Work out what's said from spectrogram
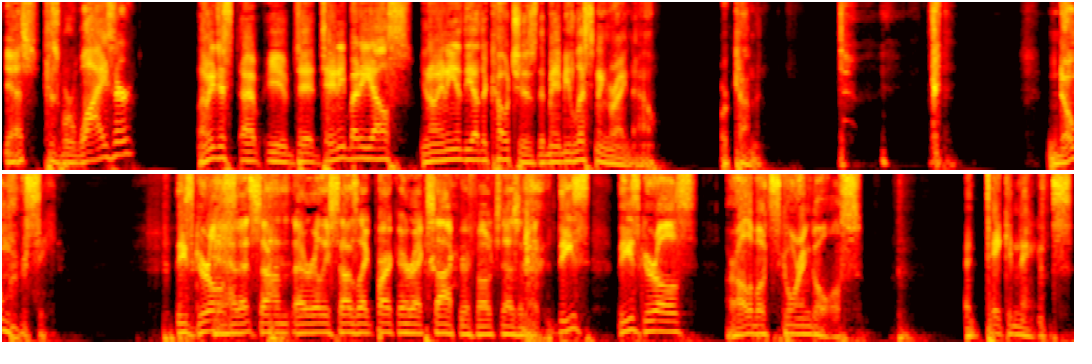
Yes, because we're wiser. Let me just uh, you, to, to anybody else, you know, any of the other coaches that may be listening right now, we're coming. no mercy. These girls, yeah, that sounds that really sounds like Park and Rec soccer, folks, doesn't it? these these girls are all about scoring goals and taking names.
